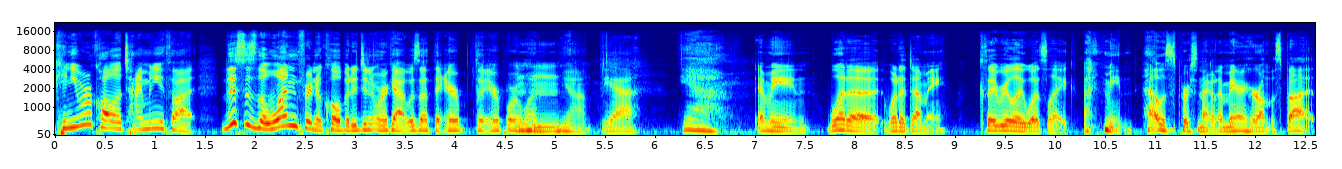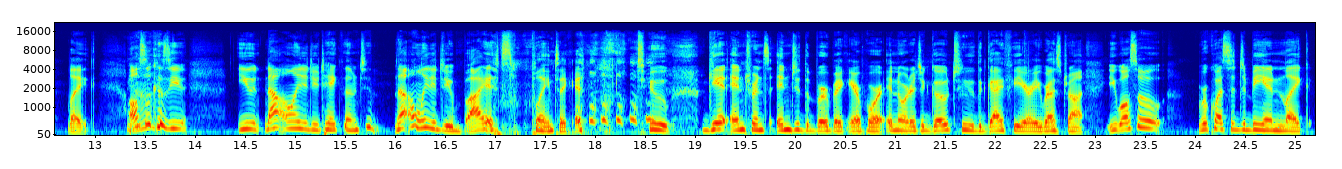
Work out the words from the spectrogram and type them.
can you recall a time when you thought this is the one for Nicole, but it didn't work out? Was that the air the airport one? Yeah, Yeah. yeah. I mean, what a what a dummy. Because I really was like, I mean, how is this person not going to marry her on the spot? Like, also because you, you not only did you take them to, not only did you buy a plane ticket to get entrance into the Burbank airport in order to go to the Guy Fieri restaurant, you also requested to be in like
